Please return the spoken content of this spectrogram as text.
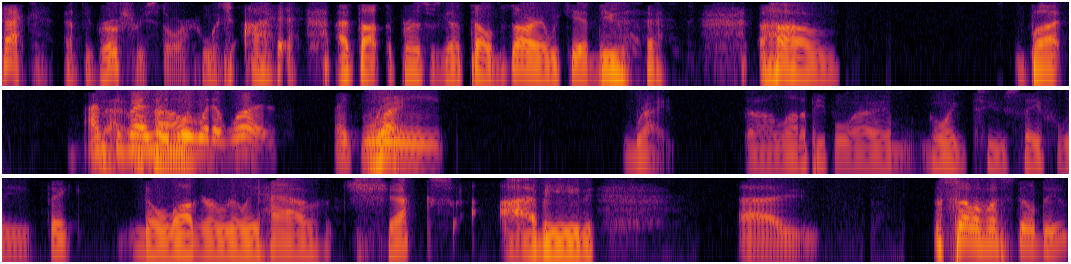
check at the grocery store, which I I thought the person was going to tell them, "Sorry, we can't do that." Um, but I'm surprised I knew what it was. Like, Right. Right. Uh, a lot of people I am going to safely think no longer really have checks. I mean, uh, some of us still do,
